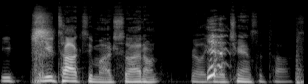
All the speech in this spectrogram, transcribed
You, you talk too much, so I don't really get a chance to talk. So.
